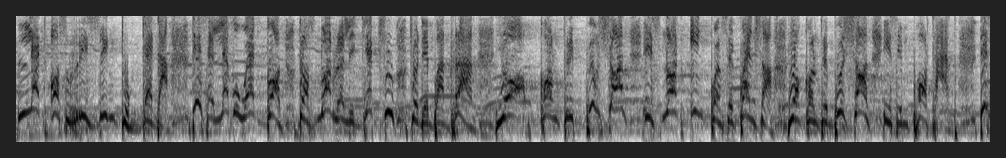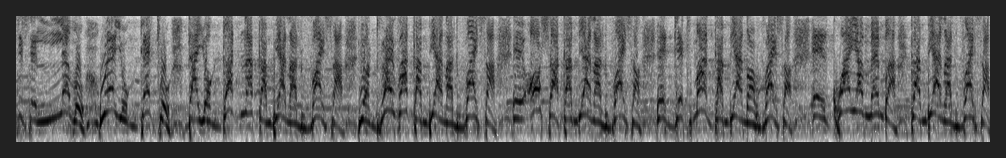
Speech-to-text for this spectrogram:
let us reason together. This is a level where God does not relegate you to the background. Your contribution is not inconsequential. Your contribution is important. This is a level where you get to that your gardener can be an advisor, your driver can be an advisor, a usher can be an advisor, a gate man can be an advisor, a choir member can be an advisor.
